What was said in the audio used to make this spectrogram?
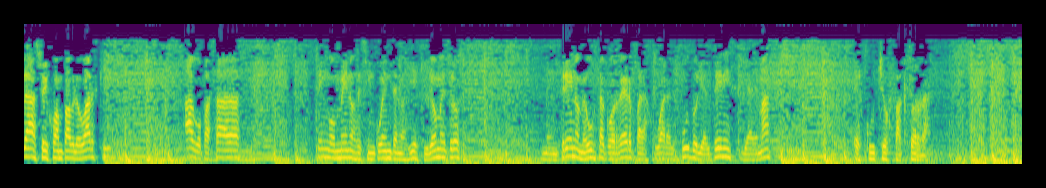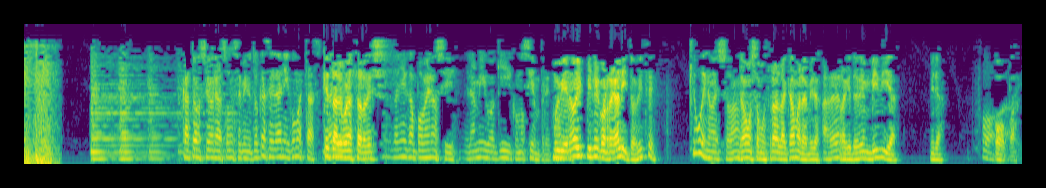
Hola, soy Juan Pablo Barsky. Hago pasadas. Tengo menos de 50 en los 10 kilómetros. Me entreno, me gusta correr para jugar al fútbol y al tenis y además escucho Factor Run. 14 horas 11 minutos. ¿Qué haces, Dani? ¿Cómo estás? ¿Qué tal? Buenas tardes. Daniel Campomenosi, el amigo aquí, como siempre. Muy bien, hoy vine con regalitos, ¿viste? Qué bueno eso, ¿eh? Le vamos a mostrar a la cámara, mira, para que te dé envidia. Mira. Opa.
